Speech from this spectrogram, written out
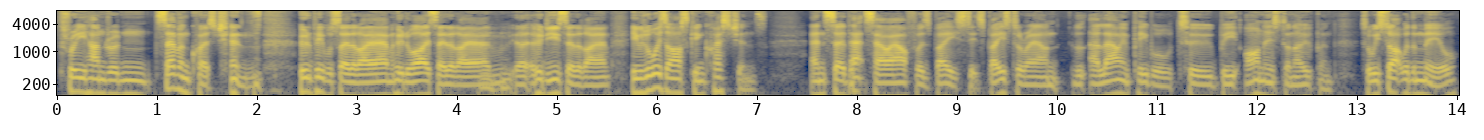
307 questions. who do people say that I am? Who do I say that I am? Mm-hmm. Uh, who do you say that I am? He was always asking questions. And so that's how Alpha is based. It's based around allowing people to be honest and open. So we start with a meal.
